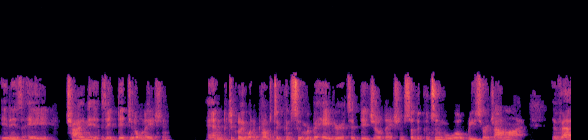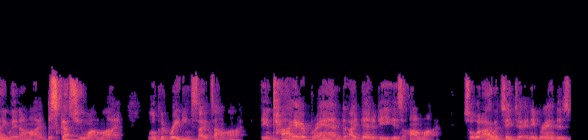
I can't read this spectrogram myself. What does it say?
It is a, China is a digital nation. And particularly when it comes to consumer behavior, it's a digital nation. So the consumer will research online, evaluate online, discuss you online, look at rating sites online. The entire brand identity is online. So what I would say to any brand is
